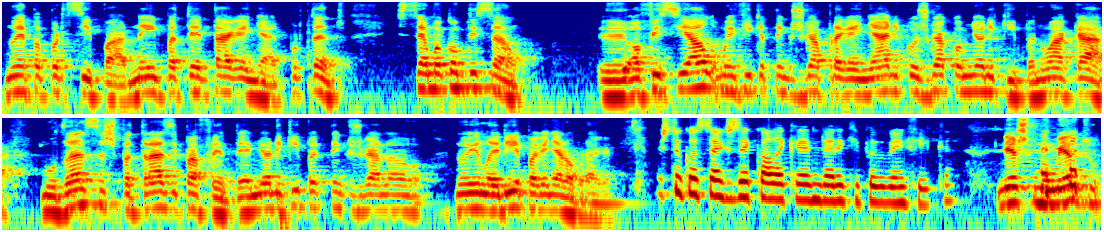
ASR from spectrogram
não é para participar, nem para tentar ganhar. Portanto, se é uma competição uh, oficial, o Benfica tem que jogar para ganhar e jogar com a melhor equipa. Não há cá mudanças para trás e para a frente. É a melhor equipa que tem que jogar no, no Enleiria para ganhar ao Braga. Mas tu consegues dizer qual é que é a melhor equipa do Benfica? Neste momento,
